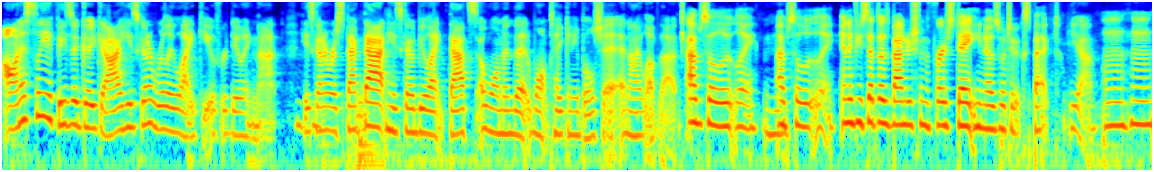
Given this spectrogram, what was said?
honestly, if he's a good guy, he's going to really like you for doing that. He's going to respect that. And he's going to be like, that's a woman that won't take any bullshit. And I love that. Absolutely. Mm-hmm. Absolutely. And if you set those boundaries from the first date, he knows what to expect. Yeah. Mm-hmm.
